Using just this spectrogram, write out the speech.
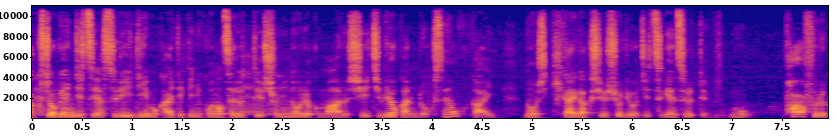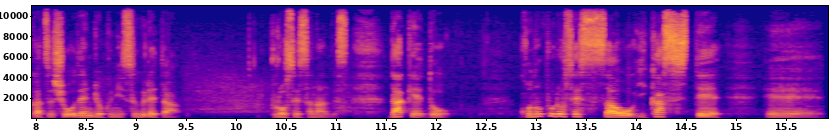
拡張現実や 3D も快適にこなせるっていう処理能力もあるし1秒間に6,000億回の機械学習処理を実現するっていうもうパワフルかつ省電力に優れたプロセッサなんです。だけどこのプロセッサを生かして、え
